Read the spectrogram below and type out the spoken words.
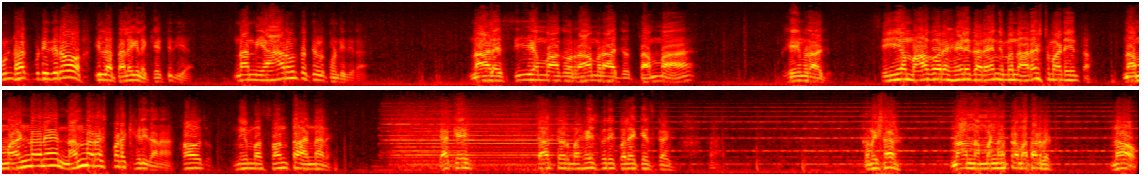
ಗುಂಡ್ ಹಾಕ್ಬಿಟ್ಟಿದಿರೋ ಇಲ್ಲ ತಲೆಗಿಲ್ಲ ಕೆಟ್ಟಿದ್ಯಾ? ನಾನು ಯಾರು ಅಂತ ತಿಳ್ಕೊಂಡಿದ್ದೀರಾ? ನಾಳೆ ಸಿಎಂ ಆಗೋ ರಾಮರಾಜು ತಮ್ಮ ಭೀಮರಾಜು. ಸಿಎಂ ಆಗೋರೆ ಹೇಳಿದ್ದಾರೆ ನಿಮ್ಮನ್ನ ಅರೆಸ್ಟ್ ಮಾಡಿ ಅಂತ. ನಮ್ಮ ಅಣ್ಣನೇ ನನ್ನ ಅರೆಸ್ಟ್ ಮಾಡಕ್ ಹೇಳಿದಾನ? ಹೌದು ನಿಮ್ಮ ಸ್ವಂತ ಅಣ್ಣನೇ. ಯಾಕೆ? ಡಾಕ್ಟರ್ ಮಹೇಶ್ವರಿ ಕೊಲೆ ಕೇಸ್ಗಾಗಿ. ಕಮಿಷನರ್ ನಾನ್ ನಮ್ಮ ಅಣ್ಣ ಹತ್ರ ಮಾತಾಡ್ಬೇಕು. ನಾವ್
